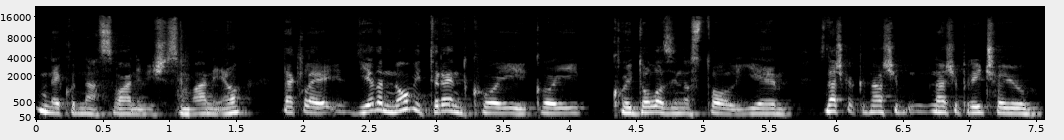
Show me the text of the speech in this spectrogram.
neko od nas vani, više sam vani, jel? Dakle, jedan novi trend koji, koji, koji dolazi na stol je, znaš kako naši, naši pričaju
